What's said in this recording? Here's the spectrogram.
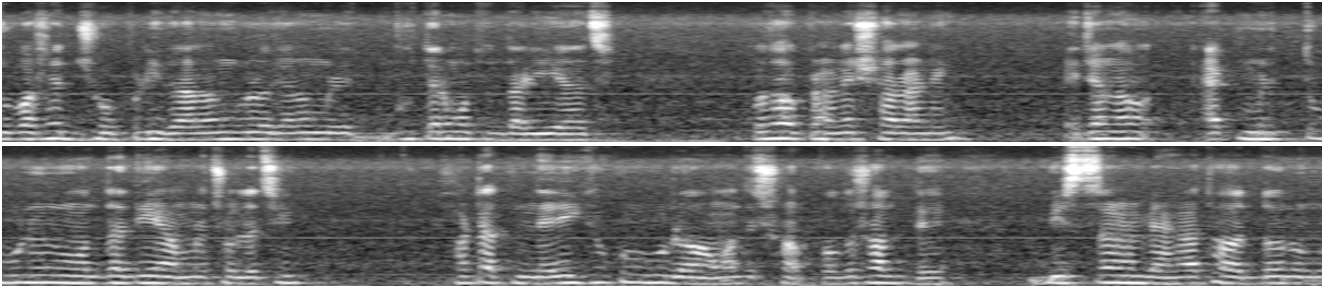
দুপাশের ঝুপড়ি দালানগুলো যেন ভূতের মতো দাঁড়িয়ে আছে। কোথাও প্রাণের সারা নেই। এ যেন এক মৃত্যুপুরীর মধ্যে দিয়ে আমরা চলেছি। হঠাৎ নেড়ি কুকুরগুলো আমাদের পদশব্দে বিশ্রামে ব্যাঘাত হওয়ার দরুন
